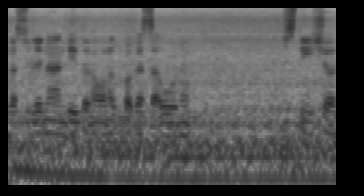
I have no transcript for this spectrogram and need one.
gasolinahan dito na ako nagpagas sa uno station.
